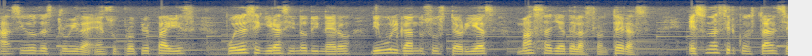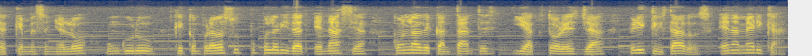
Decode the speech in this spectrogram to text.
ha sido destruida en su propio país puede seguir haciendo dinero divulgando sus teorías más allá de las fronteras. Es una circunstancia que me señaló un gurú que comparaba su popularidad en Asia con la de cantantes y actores ya periclitados en América,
